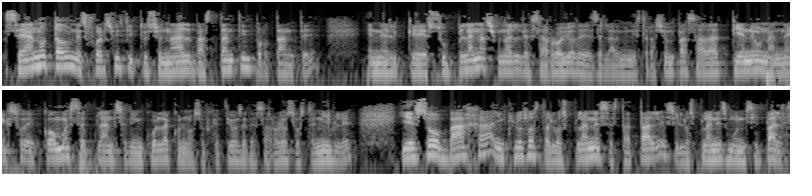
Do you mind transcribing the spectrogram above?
se ha notado un esfuerzo institucional bastante importante en el que su Plan Nacional de Desarrollo desde la administración pasada tiene un anexo de cómo ese plan se vincula con los objetivos de desarrollo sostenible y eso baja incluso hasta los planes estatales y los planes municipales.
